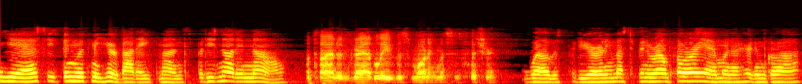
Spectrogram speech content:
Yes, he's been with me here about eight months, but he's not in now. What time did Grant leave this morning, Mrs. Fisher? Well, it was pretty early. Must have been around 4 a.m. when I heard him go out.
